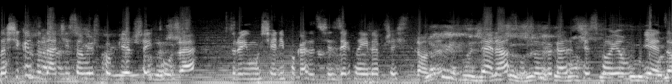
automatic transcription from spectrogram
Nasi kandydaci są już po pierwszej turze, w której musieli pokazać się z jak najlepszej strony. Teraz muszą wykazać się swoją wiedzą,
